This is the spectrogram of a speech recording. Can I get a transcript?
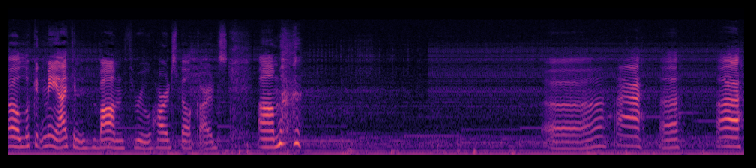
Oh, look at me. I can bomb through hard spell cards. Um. uh, ah, uh, ah.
